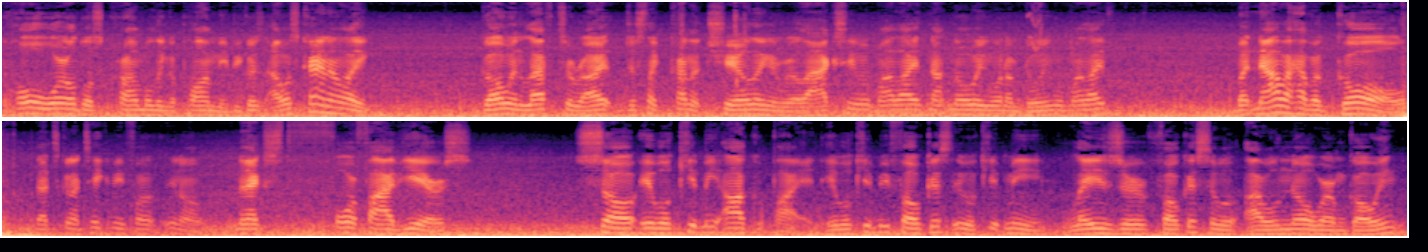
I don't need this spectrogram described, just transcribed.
the whole world was crumbling upon me because I was kind of like going left to right, just like kind of chilling and relaxing with my life, not knowing what I'm doing with my life. But now I have a goal that's gonna take me for you know the next four or five years. So it will keep me occupied. It will keep me focused. It will keep me laser focused. Will, I will know where I'm going,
